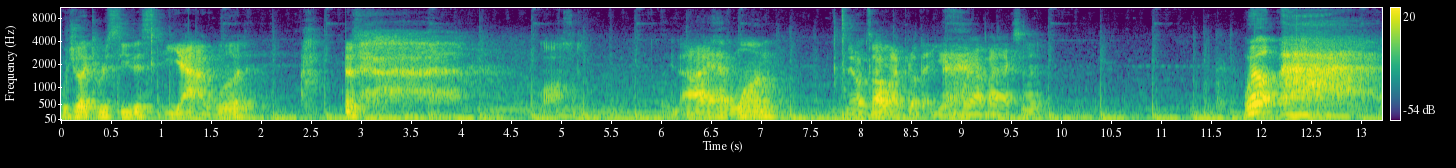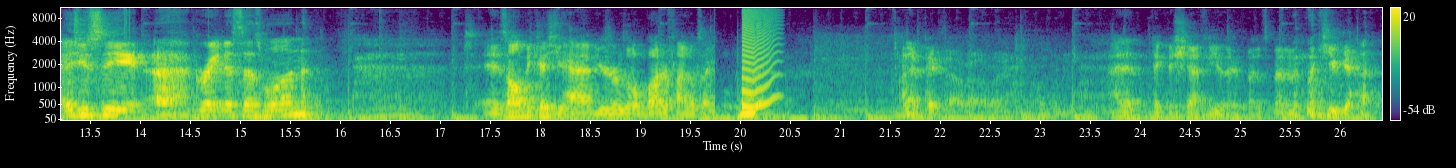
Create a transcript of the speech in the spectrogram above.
Would you like to receive this? Yeah, I would. Lost. And I have won. No, it's all when I put up that Yamper out by accident. Well, as you see, uh, greatness has won. And it's all because you have your little butterfly. Looks like. I didn't pick that, by I didn't pick the chef either, but it's better than what you got.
